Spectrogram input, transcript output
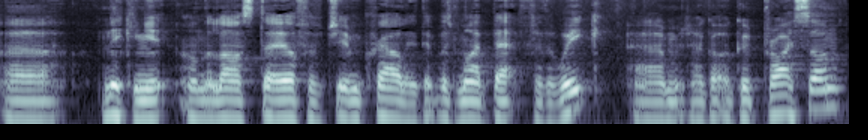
uh, nicking it on the last day off of Jim Crowley. That was my bet for the week, um, which I got a good price on.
